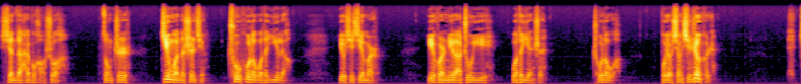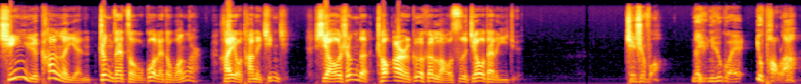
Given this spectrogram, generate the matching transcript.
现在还不好说，总之，今晚的事情出乎了我的意料，有些邪门。一会儿你俩注意我的眼神，除了我，不要相信任何人。秦宇看了眼正在走过来的王二，还有他那亲戚，小声的朝二哥和老四交代了一句：“秦师傅，那女鬼。”又跑了。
